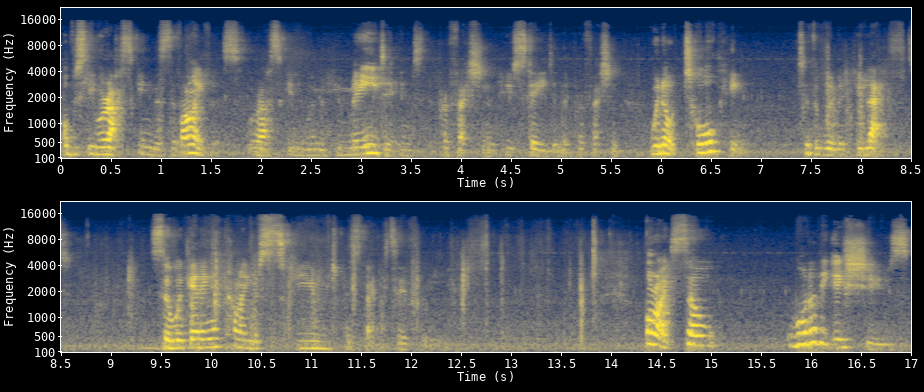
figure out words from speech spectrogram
obviously we're asking the survivors, we're asking the women who made it into the profession and who stayed in the profession. We're not talking to the women who left. So we're getting a kind of skewed perspective. All right, so what are the issues?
